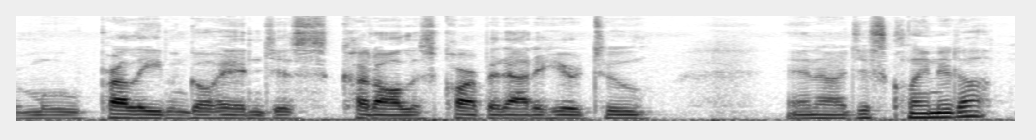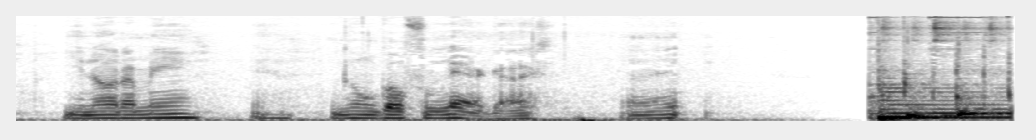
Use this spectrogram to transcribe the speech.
remove, probably even go ahead and just cut all this carpet out of here too. And uh, just clean it up. You know what I mean? And we're gonna go from there, guys. All right.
